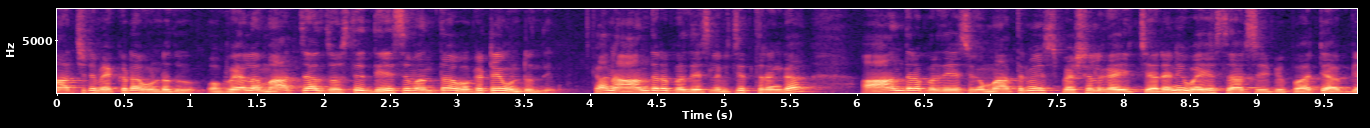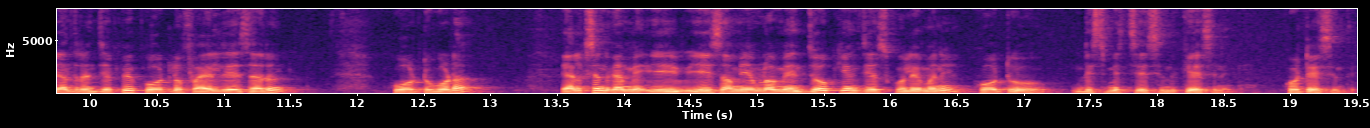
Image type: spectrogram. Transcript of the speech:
మార్చడం ఎక్కడా ఉండదు. ఒకవేళ మార్చాల్సి వస్తే దేశం అంతా ఒకటే ఉంటుంది. కానీ ఆంధ్రప్రదేశ్లో విచిత్రంగా ఆంధ్రప్రదేశ్కి మాత్రమే స్పెషల్గా ఇచ్చారని వైఎస్ఆర్సీపీ పార్టీ అభ్యంతరం చెప్పి కోర్టులో ఫైల్ చేశారు. కోర్టు కూడా ఎలక్షన్ కమి ఈ ఈ సమయంలో మేము జోక్యం చేసుకోలేమని కోర్టు డిస్మిస్ చేసింది కేసుని కొట్టేసింది.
